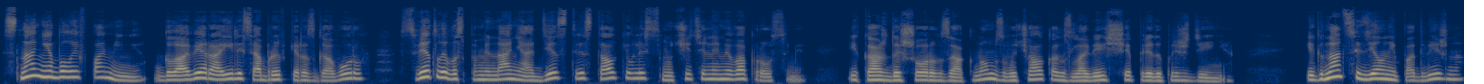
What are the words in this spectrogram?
Сна не было и в помине. В голове роились обрывки разговоров, светлые воспоминания о детстве сталкивались с мучительными вопросами, и каждый шорох за окном звучал как зловещее предупреждение. Игнат сидел неподвижно,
